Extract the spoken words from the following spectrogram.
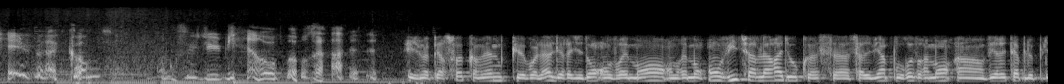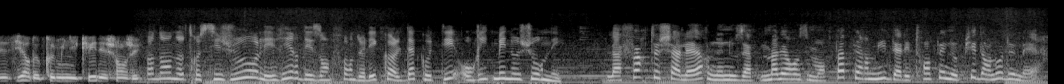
et les vacances ont fait du bien au moral. Et je m'aperçois quand même que voilà, les résidents ont vraiment, ont vraiment envie de faire de la radio. Quoi. Ça, ça devient pour eux vraiment un véritable plaisir de communiquer, d'échanger. Pendant notre séjour, les rires des enfants de l'école d'à côté ont rythmé nos journées. La forte chaleur ne nous a malheureusement pas permis d'aller tremper nos pieds dans l'eau de mer.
